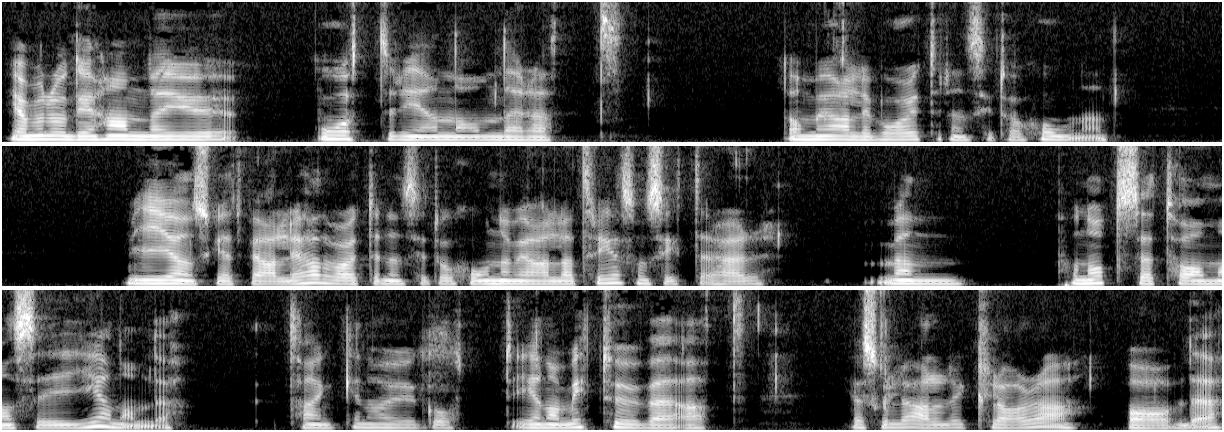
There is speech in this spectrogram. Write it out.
Ja, men och det handlar ju återigen om det att de har ju aldrig varit i den situationen. Vi önskar att vi aldrig hade varit i den situationen, vi alla tre som sitter här. Men på något sätt tar man sig igenom det. Tanken har ju gått genom mitt huvud att jag skulle aldrig klara av det.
